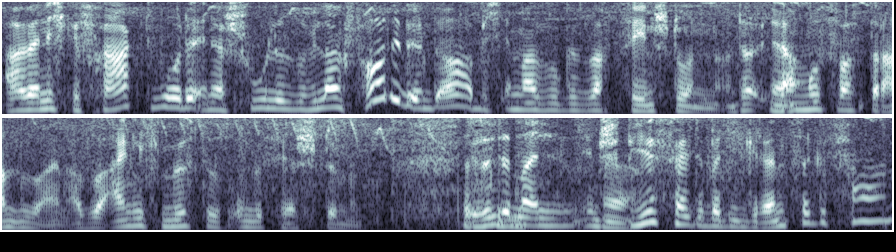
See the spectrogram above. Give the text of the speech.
Aber wenn ich gefragt wurde in der Schule, so wie lange fahrt ihr denn da, habe ich immer so gesagt zehn Stunden. Und da, da Ja. muss was dran sein. Also eigentlich müsste es ungefähr stimmen. Das wir sind immer in, ja. Spielfeld über die Grenze gefahren.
